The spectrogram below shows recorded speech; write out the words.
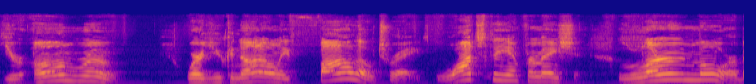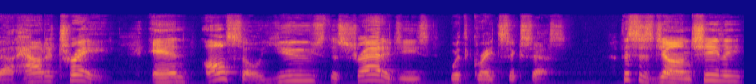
your own room where you can not only follow trades, watch the information, learn more about how to trade, and also use the strategies with great success. This is John Sheely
